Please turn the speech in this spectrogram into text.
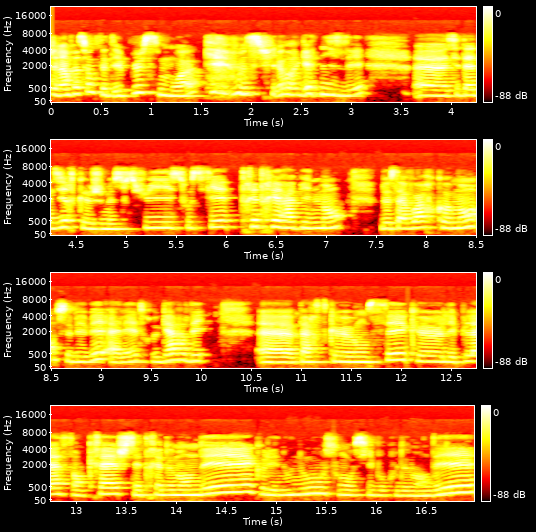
j'ai l'impression que c'était plus moi qui me suis organisée, euh, c'est-à-dire que je me suis souciée très très rapidement de savoir comment ce bébé allait être gardé. Euh, parce qu'on sait que les places en crèche, c'est très demandé, que les nounous sont aussi beaucoup demandés.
